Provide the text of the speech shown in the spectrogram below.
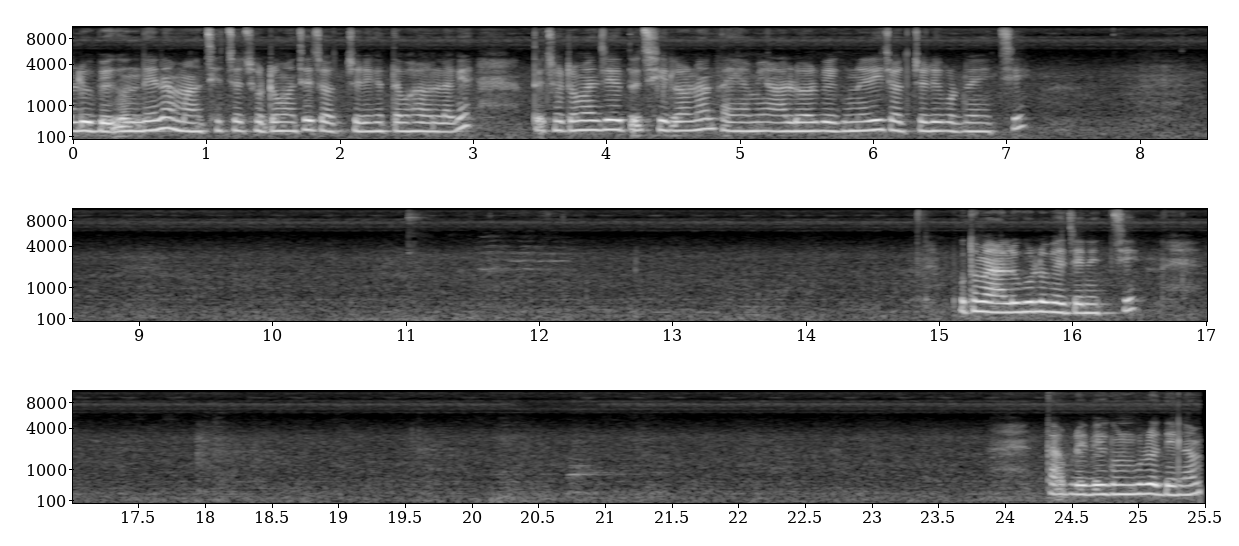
আলু বেগুন দিয়ে না মাছের ছোটো মাছের চচ্চড়ি খেতে ভালো লাগে। তো ছোটো মাছ যেহেতু ছিল না, তাই আমি আলু আর বেগুনেরই চচ্চড়ি করে নিচ্ছি। প্রথমে আলুগুলো ভেজে নিচ্ছি। তারপরে বেগুনগুলো দিলাম।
